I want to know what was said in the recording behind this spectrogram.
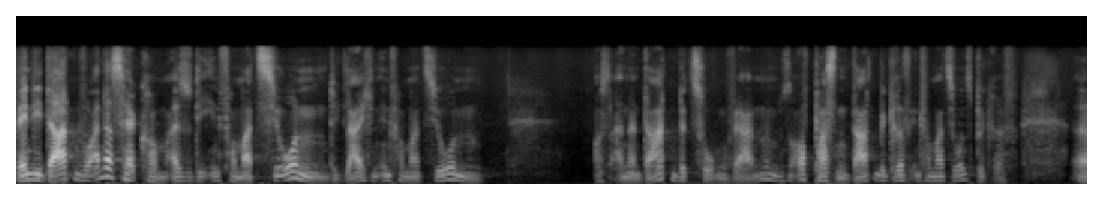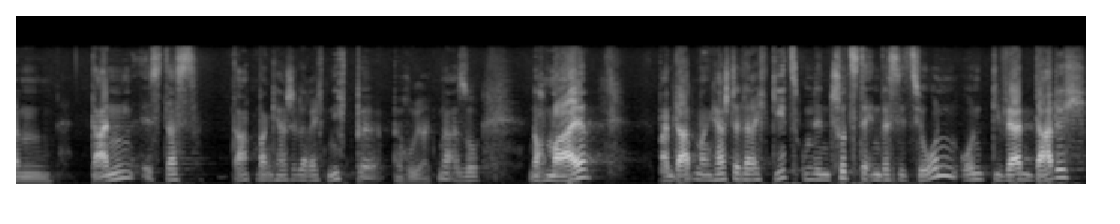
Wenn die Daten woanders herkommen, also die Informationen, die gleichen Informationen aus anderen Daten bezogen werden, wir müssen aufpassen, Datenbegriff, Informationsbegriff, ähm, dann ist das Datenbankherstellerrecht nicht berührt. Ne? Also nochmal, beim Datenbankherstellerrecht geht es um den Schutz der Investitionen und die werden dadurch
